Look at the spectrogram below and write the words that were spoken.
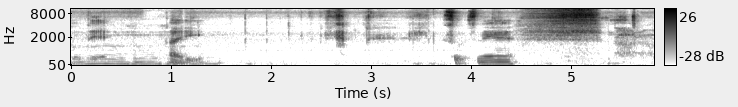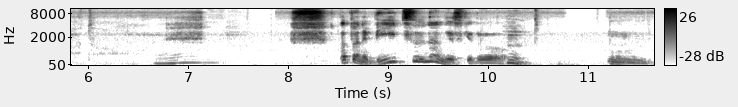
ことで、うんうんうん。はい。そうですね。あとはね B2 なんですけど、うん。うん、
